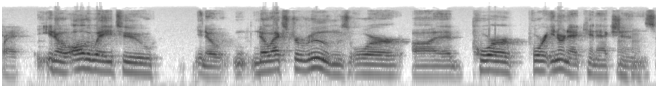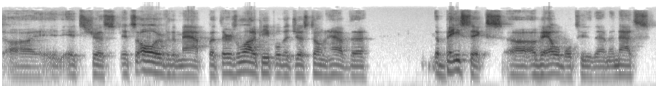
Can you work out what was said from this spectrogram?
right. you know, all the way to, you know, no extra rooms or uh, poor poor internet connections. Mm-hmm. Uh, it, it's just it's all over the map. But there's a lot of people that just don't have the the basics uh, available to them, and that's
